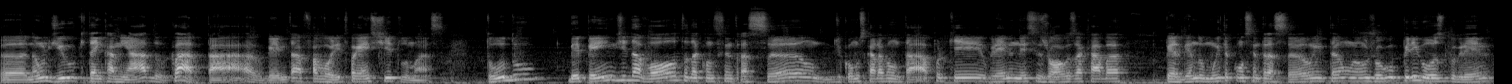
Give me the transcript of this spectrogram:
Uh, não digo que está encaminhado, claro, tá, o Grêmio tá favorito para ganhar esse título, mas tudo depende da volta, da concentração, de como os caras vão estar, tá, porque o Grêmio nesses jogos acaba perdendo muita concentração, então é um jogo perigoso pro Grêmio.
